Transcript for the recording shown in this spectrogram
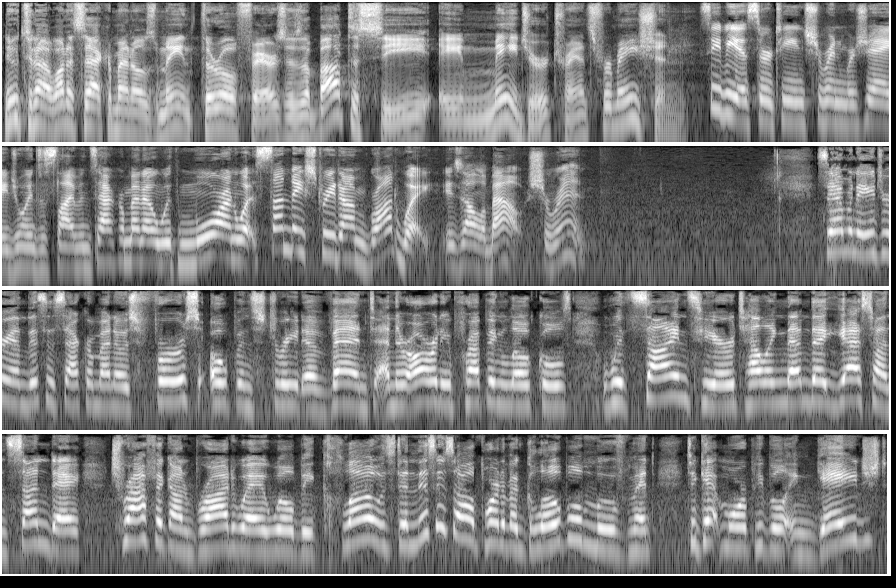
New tonight, one of Sacramento's main thoroughfares is about to see a major transformation. CBS 13 Shirin Rajaee joins us live in Sacramento with more on what Sunday Street on Broadway is all about. Shirin. Sam and Adrian, this is Sacramento's first open street event, and they're already prepping locals with signs here telling them that yes, on Sunday, traffic on Broadway will be closed. And this is all part of a global movement to get more people engaged,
